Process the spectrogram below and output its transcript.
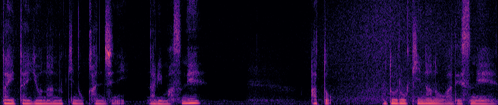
だいたい夜な抜きの感じになりますね。あと驚きなのがですね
